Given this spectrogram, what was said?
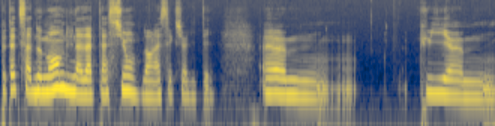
peut-être ça demande une adaptation dans la sexualité. Euh, puis, euh,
